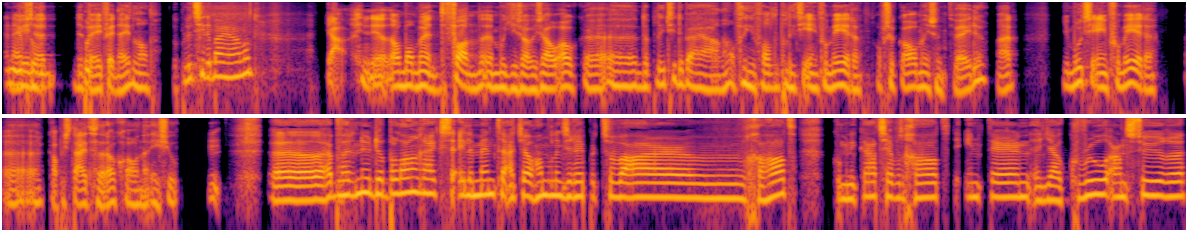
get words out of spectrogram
En binnen de BV Nederland. de politie erbij halen? Ja, in- op het moment van eh, moet je sowieso ook eh, eh, de politie erbij halen. Of in ieder geval de politie informeren. Of ze komen is een tweede. Maar je moet ze informeren. Eh, capaciteit is daar ook gewoon een issue. Eh, hebben we nu de belangrijkste elementen uit jouw handelingsrepertoire eh, gehad? Communicatie hebben we gehad, de intern, eh, jouw crew aansturen,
